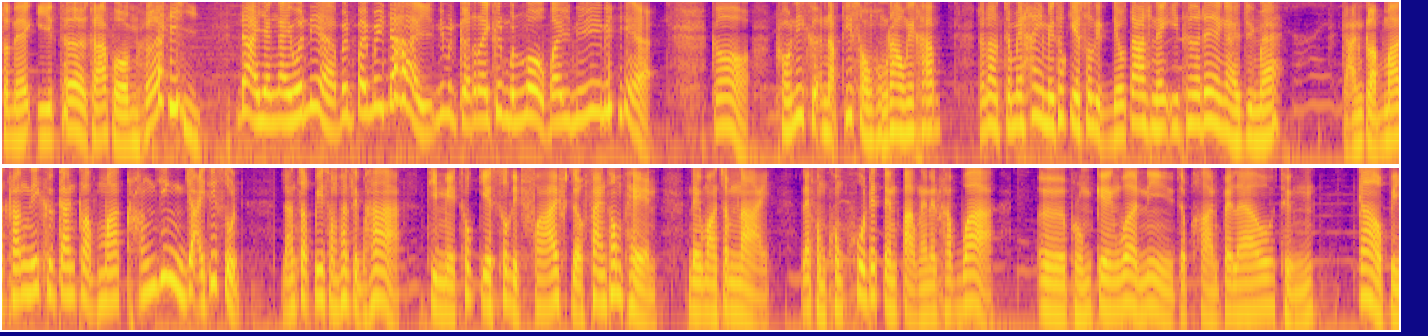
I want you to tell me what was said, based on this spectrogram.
Snake Eater ครับผม เฮ้ย ได้ยังไงวะเนี่ย เป็นไปไม่ได้ นี่มันเกิดอะไรขึ้นบนโลกใบนี้เนี่ย ก็เพราะนี่คืออันดับที่ 2 ของเราไงครับ แล้วเราจะไม่ให้ Metal Gear Solid Delta Snake Eater ได้ยังไงจริงไหมการกลับมาครั้งนี้คือการกลับมาครั้งยิ่งใหญ่ที่สุด หลังจากปี 2015 ที่ Metal Gear Solid 5 The Phantom Pain ได้วางจำหน่าย และผมคงพูดได้เต็มปากเลยนะครับว่า เออผมเกรงว่านี่จะผ่านไปแล้วถึง 9 ปี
